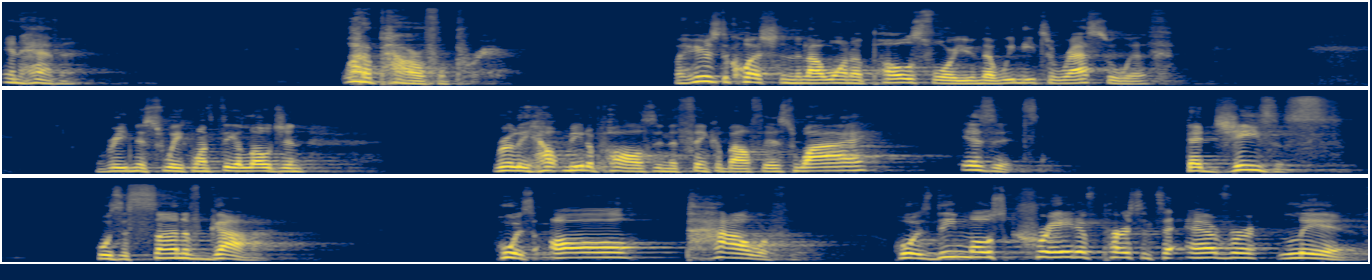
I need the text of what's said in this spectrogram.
in heaven. What a powerful prayer. But here's the question that I want to pose for you and that we need to wrestle with. Reading this week, one theologian really helped me to pause and to think about this. Why is it that Jesus, who is the Son of God, who is all powerful, who is the most creative person to ever live,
